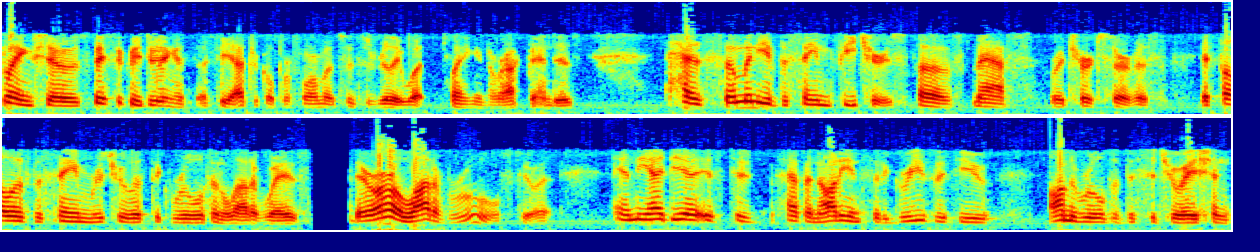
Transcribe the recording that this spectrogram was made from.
playing shows, basically doing a, a theatrical performance, which is really what playing in a rock band is, has so many of the same features of mass or a church service. It follows the same ritualistic rules in a lot of ways. There are a lot of rules to it. And the idea is to have an audience that agrees with you on the rules of the situation.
